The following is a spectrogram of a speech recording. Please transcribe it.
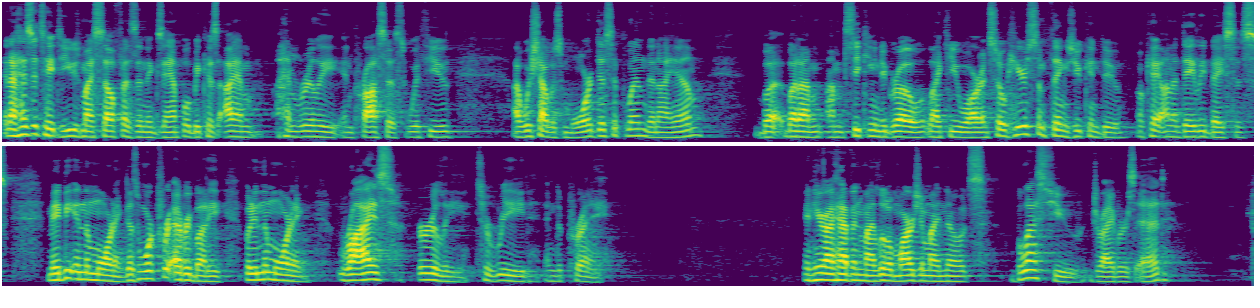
And I hesitate to use myself as an example because I am I'm really in process with you. I wish I was more disciplined than I am, but, but I'm, I'm seeking to grow like you are. And so here's some things you can do, okay, on a daily basis. Maybe in the morning, doesn't work for everybody, but in the morning, rise early to read and to pray. And here I have in my little margin my notes, bless you, driver's ed.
